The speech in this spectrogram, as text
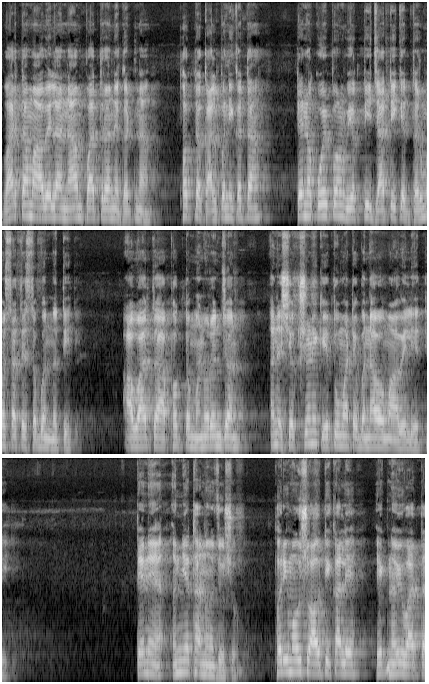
વાર્તામાં આવેલા નામપાત્ર અને ઘટના ફક્ત કાલ્પનિક હતા. તેનો કોઈ પણ વ્યક્તિ, જાતિ કે ધર્મ સાથે સંબંધ નથી. આ વાર્તા ફક્ત મનોરંજન અને શૈક્ષણિક હેતુ માટે બનાવવામાં આવેલી હતી. તેને અન્યથા ન જોશો. ફરી મળશું આવતીકાલે એક નવી વાર્તા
